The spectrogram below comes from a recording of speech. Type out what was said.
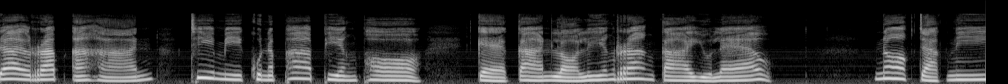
ได้รับอาหารที่มีคุณภาพเพียงพอ แก่การหล่อเลี้ยงร่างกายอยู่แล้ว นอกจากนี้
